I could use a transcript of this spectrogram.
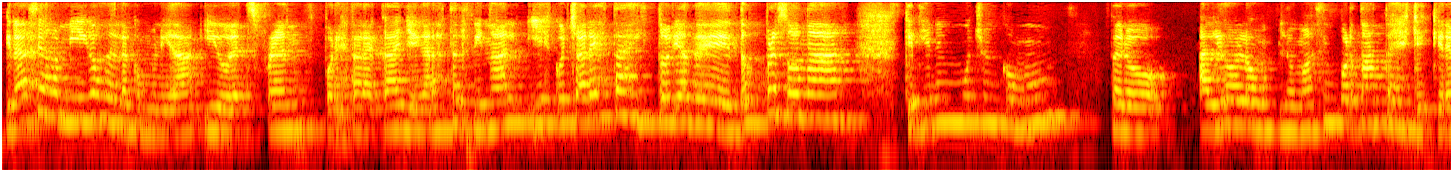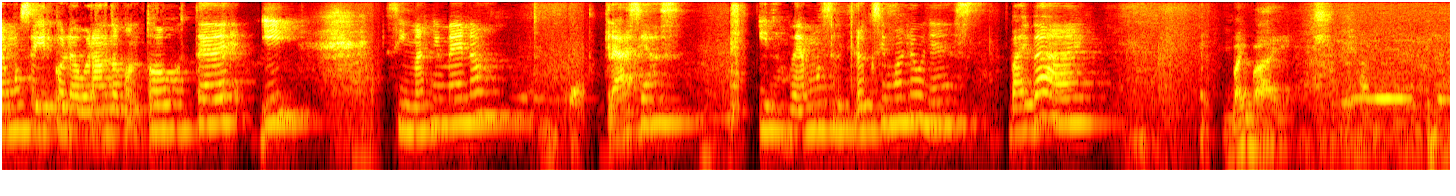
Gracias amigos de la comunidad UX Friends por estar acá, llegar hasta el final y escuchar estas historias de dos personas que tienen mucho en común, pero algo lo, lo más importante es que queremos seguir colaborando con todos ustedes y sin más ni menos, gracias y nos vemos el próximo lunes. Bye bye. Bye, bye.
